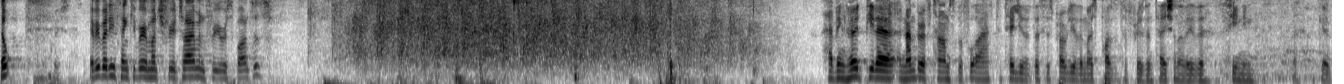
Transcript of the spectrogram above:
Nope. Everybody, thank you very much for your time and for your responses. Having heard Peter a number of times before, I have to tell you that this is probably the most positive presentation I've ever seen him give.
